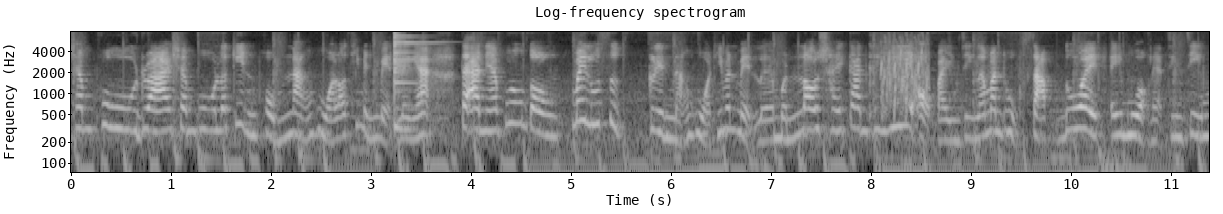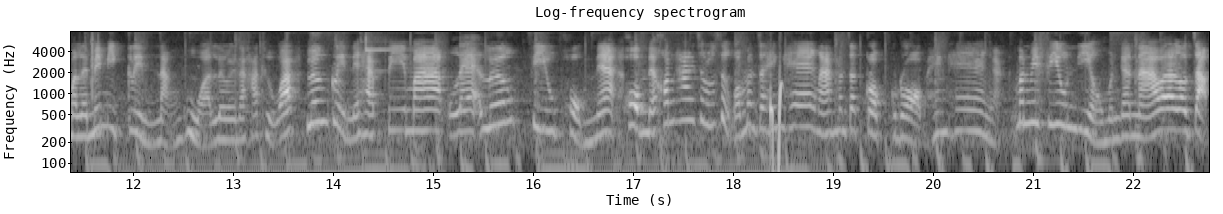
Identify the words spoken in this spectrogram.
แชมพู dry แชมพูแล้วกลิ่นผมหนังหัวเราที่เหม็นๆอะไรเงี้ยแต่อันเนี้ยพูดตรงๆไม่รู้สึก กลิ่นหนังหัวที่มันเหม็นเลย เหมือนเราใช้การขยี้ออกไปจริงๆ แล้วมันถูกซับด้วยไอ้หมวกเนี่ยจริง ๆ มันเลยไม่มีกลิ่นหนังหัวเลยนะคะ ถือว่าเรื่องกลิ่นเนี่ยแฮปปี้มาก และเรื่องฟิลผมเนี่ยผมเนี่ยค่อนข้างจะรู้สึกว่ามันจะแห้งๆนะ มันจะกรอบๆแห้งๆอะมันมีฟิลเหนียวเหมือนกันนะเวลาเราจับ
